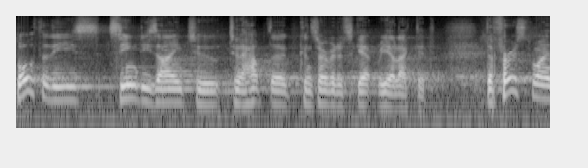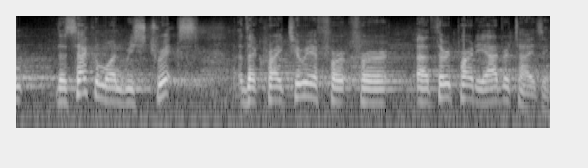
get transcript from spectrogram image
Both of these seem designed to, to help the Conservatives get re-elected. The first one, the second one restricts the criteria for, for uh, third-party advertising.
